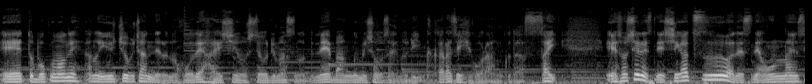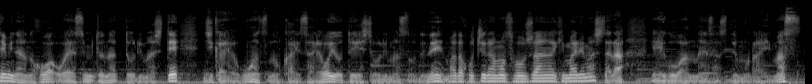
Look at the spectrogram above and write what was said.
えっ、と、僕のね、あの YouTube チャンネルの方で配信をしておりますのでね、番組詳細のリンクからぜひご覧ください。えー、そしてですね、4月はですね、オンラインセミナーの方はお休みとなっておりまして、次回は5月の開催を予定しておりますのでね、またこちらも総裁が決まりましたら、えー、ご案内させてもらいます。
